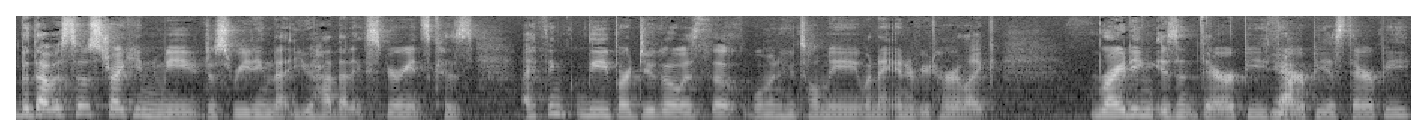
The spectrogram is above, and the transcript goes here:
but that was so striking to me just reading that you had that experience because I think Leigh Bardugo is the woman who told me when I interviewed her like writing isn't therapy yeah. therapy is therapy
